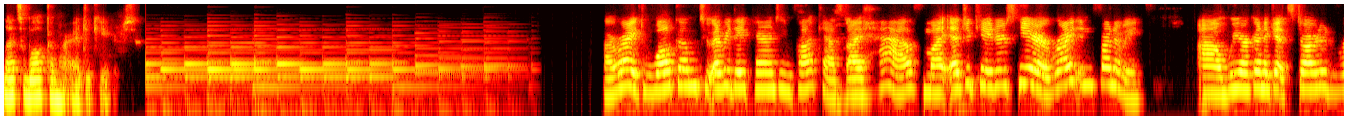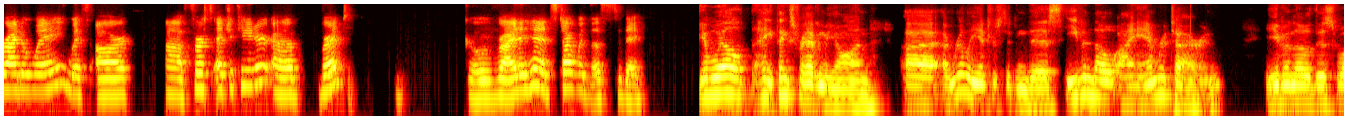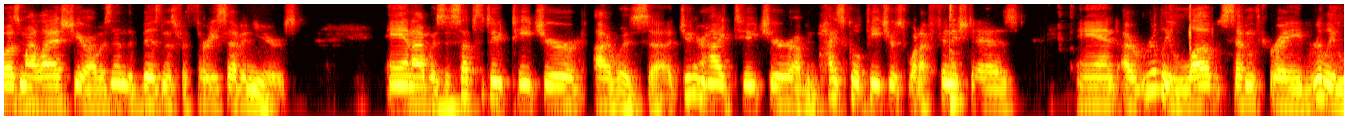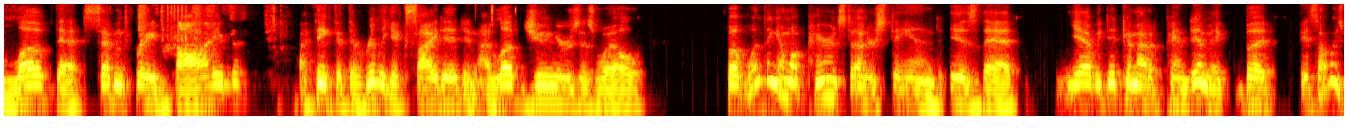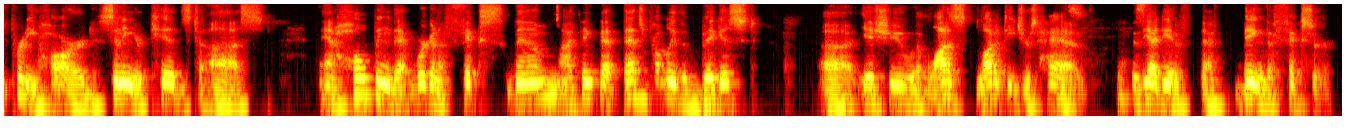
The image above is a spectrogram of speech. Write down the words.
Let's welcome our educators. All right, welcome to Everyday Parenting Podcast. I have my educators here right in front of me. Uh, we are going to get started right away with our uh, first educator, uh, Brent. Go right ahead. Start with us today. Yeah, well, hey, thanks for having me on. Uh, I'm really interested in this, even though I am retiring, even though this was my last year. I was in the business for 37 years and I was a substitute teacher. I was a junior high teacher. I'm high school teacher is what I finished as. And I really loved seventh grade, really loved that seventh grade vibe. I think that they're really excited, and I love juniors as well. But one thing I want parents to understand is that, yeah, we did come out of a pandemic, but it's always pretty hard sending your kids to us and hoping that we're going to fix them. I think that that's probably the biggest uh, issue a lot of a lot of teachers have is the idea of being the fixer.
